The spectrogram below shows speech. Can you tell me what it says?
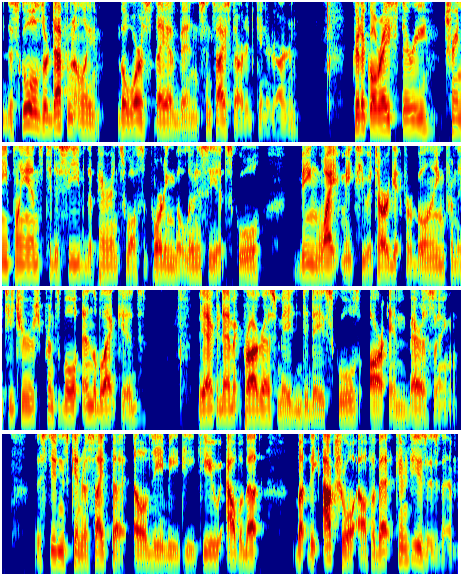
The schools are definitely the worst they have been since i started kindergarten Critical race theory, training plans to deceive the parents while supporting the lunacy at school. Being white makes you a target for bullying from the teachers, principal, and the black kids. The academic progress made in today's schools are embarrassing. The students can recite the LGBTQ alphabet, but the actual alphabet confuses them.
